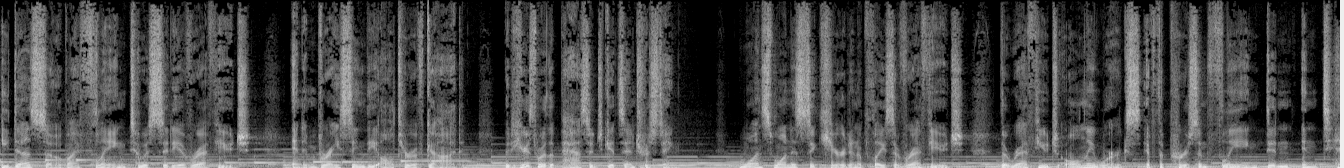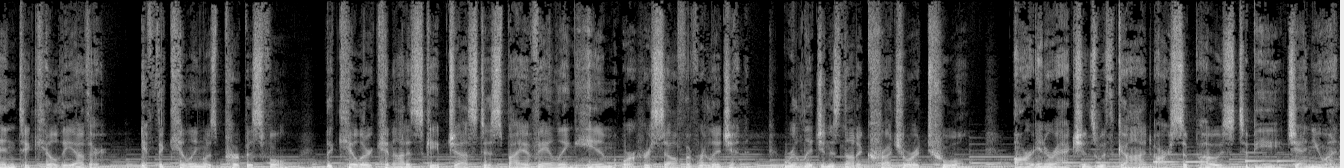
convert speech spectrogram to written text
He does so by fleeing to a city of refuge and embracing the altar of God. But here's where the passage gets interesting. Once one is secured in a place of refuge, the refuge only works if the person fleeing didn't intend to kill the other. If the killing was purposeful, the killer cannot escape justice by availing him or herself of religion. Religion is not a crutch or a tool. Our interactions with God are supposed to be genuine.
